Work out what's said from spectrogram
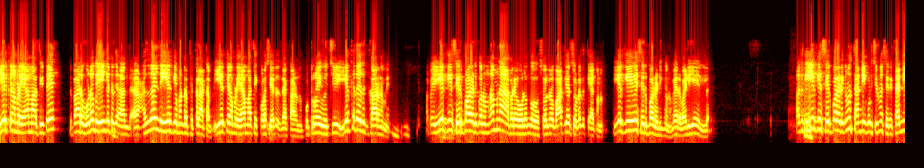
இயற்கை நம்மளை ஏமாத்திட்டு பாரு உடம்பு இயங்கிட்டு. அந்த அதுதான் இந்த இயற்கை பண்ற பித்தலாட்டம். இயற்கை நம்மளை ஏமாத்தி கொலை செய்யறது இதுதான் காரணம். புற்றுநோய் வச்சு இயற்கை தான் இதுக்கு காரணமே. அப்ப இயற்கையை செருப்பால் அடிக்கணும்னா அப்புறம் ஒழுங்கு சொல்ற வாத்தியார் சொல்றது கேட்கணும். இயற்கையவே செருப்பால் அடிக்கணும். வேற வழியே இல்லை. அதுக்கு இயற்கை செருப்பால் அடிக்கணும் தண்ணி குடிச்சிடணும். சரி தண்ணி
